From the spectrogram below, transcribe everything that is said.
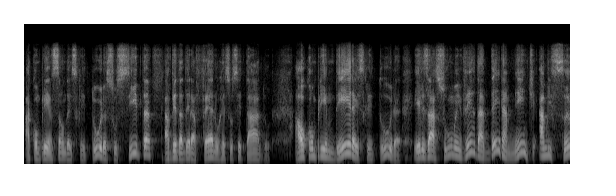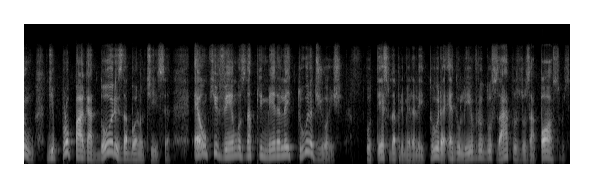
A compreensão da Escritura suscita a verdadeira fé no ressuscitado. Ao compreender a Escritura, eles assumem verdadeiramente a missão de propagadores da boa notícia. É o que vemos na primeira leitura de hoje. O texto da primeira leitura é do livro dos Atos dos Apóstolos.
